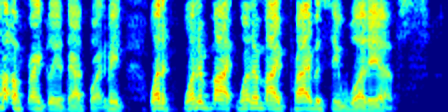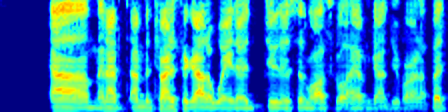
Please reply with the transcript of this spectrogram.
frankly, at that point, I mean, one one of my one of my privacy what ifs, um, and I've I've been trying to figure out a way to do this in law school. I haven't gotten too far enough, but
